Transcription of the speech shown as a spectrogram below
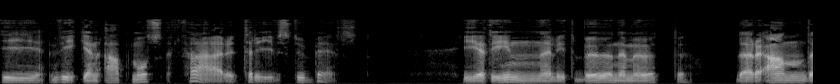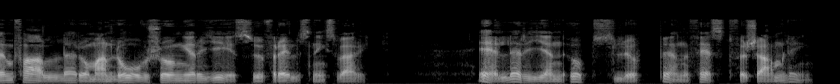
I vilken atmosfär trivs du bäst? I ett innerligt bönemöte där anden faller och man lovsjunger Jesu frälsningsverk eller i en uppsluppen festförsamling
